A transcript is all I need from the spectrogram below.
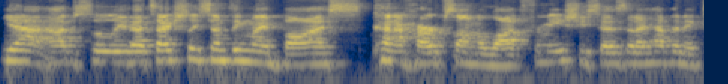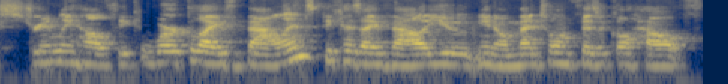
Yeah, absolutely. That's actually something my boss kind of harps on a lot for me. She says that I have an extremely healthy work life balance because I value, you know, mental and physical health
